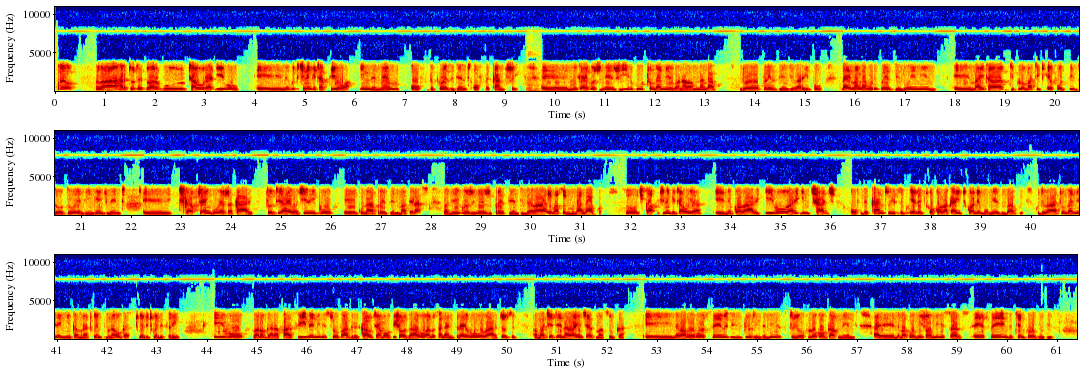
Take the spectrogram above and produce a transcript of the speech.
Well vaharitortis vari kutaura ivo nekuti chinenge chapiwa in the name of the president of the country. Mm-hmm. eh, nyika iko zvinezvi iri kutungamirwa navamunangagwa ndo purezidendi varipo. Dai manga muri purezidendi weimimi eh, maita diplomatic efforts idzodzo and engagement. Eh, chikafu chaingouya zvakare. Toti aiwa chiriko eh, kuna purezidendi mavelas but iko zvinezvi purezidendi ndavaemarson munangagwa so chikafu chinenge chauya eh, nekwavari ivo vari in charge of the country sekuelectwa kwavakaitwa nemhomho yezimbabwe kuti vatungamire nyika muna, muna august 2023 ivo vanogara pasi neministry of agriculture maofficials avo anosanganisira ivo vaharitosi pamwe chete navaencius masuka e, nevamwe vose including the ministry of local government e, nemaprovincial ministers ese in the ten provinces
